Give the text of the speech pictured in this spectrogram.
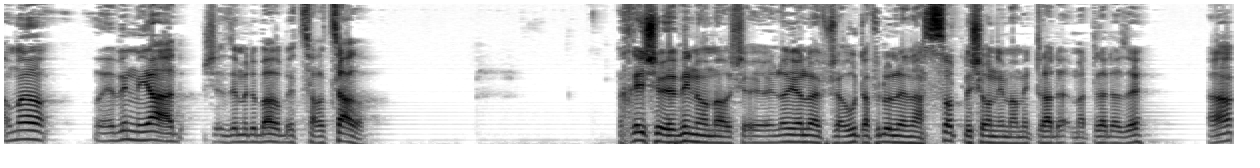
אומר, הוא הבין מיד שזה מדובר בצרצר. אחרי שהוא הבין, הוא אמר שלא יהיה לו אפשרות אפילו לנסות לישון עם המטרד הזה, אה?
